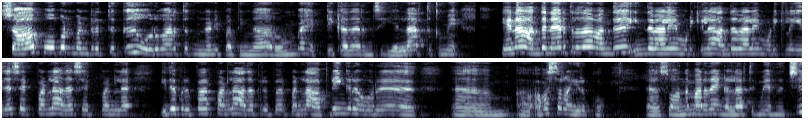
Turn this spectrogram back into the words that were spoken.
ஷாப் ஓப்பன் பண்ணுறதுக்கு ஒரு வாரத்துக்கு முன்னாடி பார்த்தீங்கன்னா, ரொம்ப ஹெக்டிக்காக தான் இருந்துச்சு எல்லாத்துக்குமே. ஏன்னா, அந்த நேரத்தில் தான் வந்து இந்த வேலையை முடிக்கல, அந்த வேலையை முடிக்கல, இதை செட் பண்ணல, அதை செட் பண்ணல, இதை ப்ரிப்பேர் பண்ணல, அதை ப்ரிப்பேர் பண்ணல அப்படிங்கிற ஒரு அவசரம் இருக்கும். ஸோ அந்த மாதிரி தான் எங்கள் எல்லாத்துக்குமே இருந்துச்சு.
